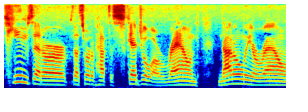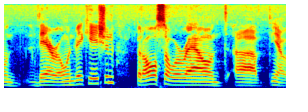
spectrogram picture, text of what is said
teams that are that sort of have to schedule around not only around their own vacation but also around uh, you know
